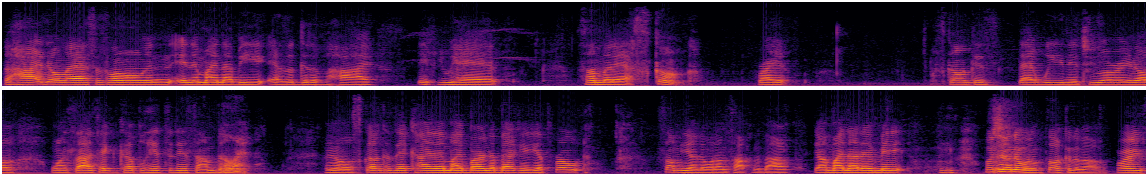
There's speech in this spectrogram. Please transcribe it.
The high don't last as long, and, and it might not be as good of a high if you had some of that skunk, right? Skunk is that weed that you already know. Once I take a couple hits of this, I'm done. You know, skunk is that kind that might burn the back of your throat. Some of y'all know what I'm talking about. Y'all might not admit it, but y'all know what I'm talking about, right?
